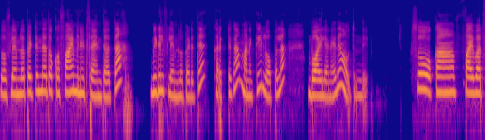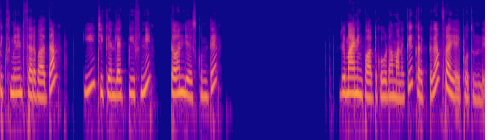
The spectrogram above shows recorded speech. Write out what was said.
లో ఫ్లేమ్లో పెట్టిన తర్వాత ఒక ఫైవ్ మినిట్స్ అయిన తర్వాత మిడిల్ ఫ్లేమ్లో పెడితే కరెక్ట్గా మనకి లోపల బాయిల్ అనేది అవుతుంది. సో ఒక ఫైవ్ ఆర్ సిక్స్ మినిట్స్ తర్వాత ఈ చికెన్ లెగ్ పీస్ని టర్న్ చేసుకుంటే రిమైనింగ్ పార్ట్ కూడా మనకి కరెక్ట్గా ఫ్రై అయిపోతుంది.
